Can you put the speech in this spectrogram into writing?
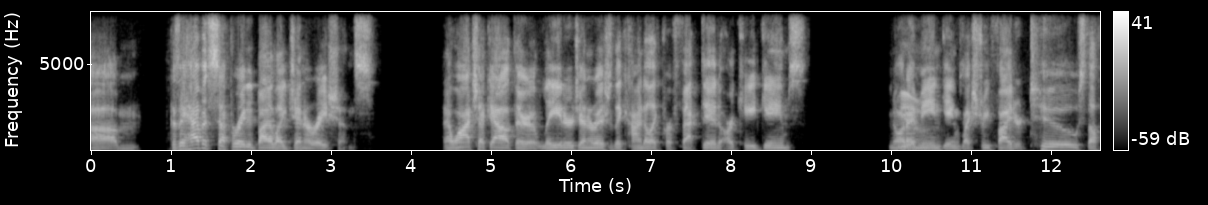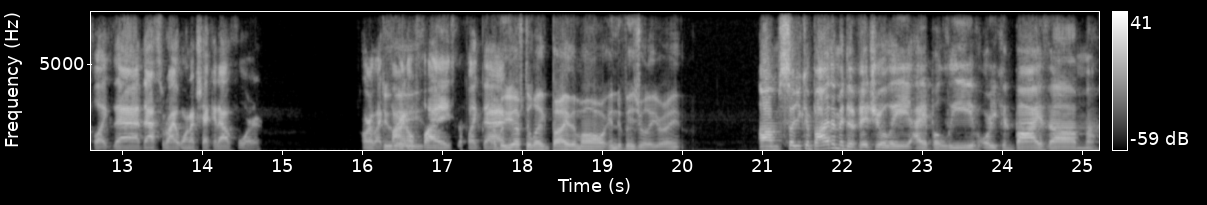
um because they have it separated by like generations. And I want to check out their later generations. They kind of like perfected arcade games. You know what I mean? Games like Street Fighter 2, stuff like that. That's what I want to check it out for. Or like Do Final they- Fight, stuff like that. but you have to like buy them all individually, right? Um, so you can buy them individually, I believe, or you can buy them.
